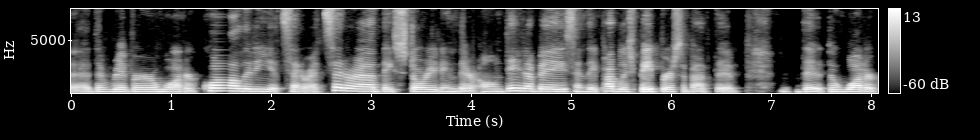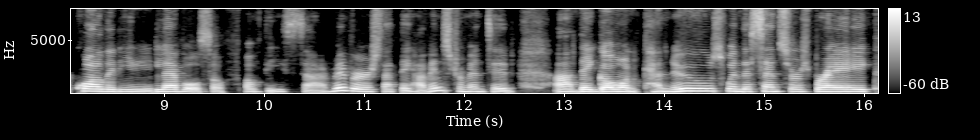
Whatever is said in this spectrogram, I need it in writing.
uh the river water quality, et cetera, et cetera. They store it in their own database and they publish papers about the, the, the water quality levels of, of these uh, rivers that they have instrumented. Uh, they go on canoes when the sensors break,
